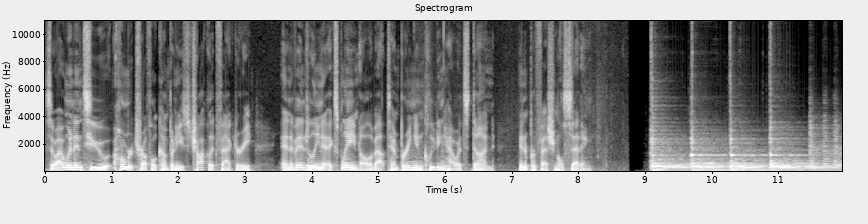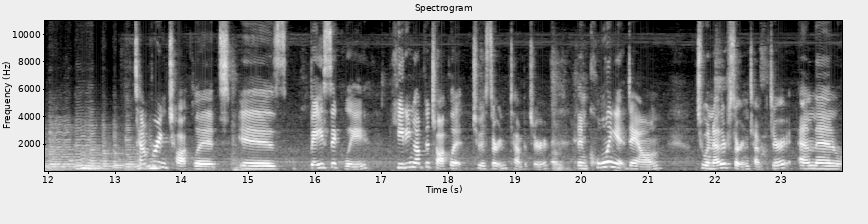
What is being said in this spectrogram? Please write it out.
So I went into Homer Truffle Company's chocolate factory, and Evangelina explained all about tempering, including how it's done in a professional setting. Tempering chocolate is basically heating up the chocolate to a certain temperature, then cooling it down to another certain temperature, and then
